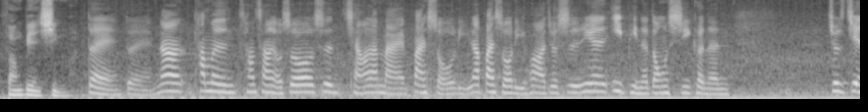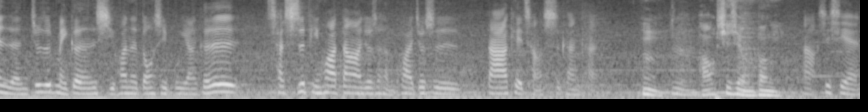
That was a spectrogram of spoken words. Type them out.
方便性嘛。对对，那他们常常有时候是想要来买伴手礼，那伴手礼的话，就是因为一品的东西可能就是见人，就是每个人喜欢的东西不一样。可是产食品化当然就是很快，就是大家可以尝试看看。嗯嗯，好，谢谢我们帮你。好，谢谢。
